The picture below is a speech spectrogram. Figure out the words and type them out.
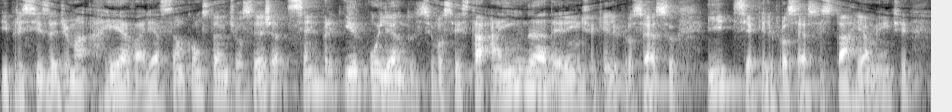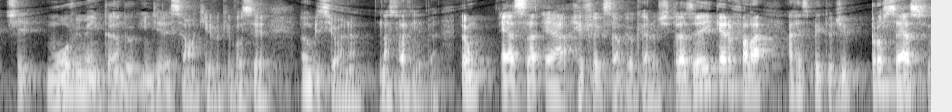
e precisa de uma reavaliação constante, ou seja, sempre ir olhando se você está ainda aderente àquele processo e se aquele processo está realmente te movimentando em direção àquilo que você ambiciona na sua vida. Então, essa é a reflexão que eu quero te trazer e quero falar a respeito de processo.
